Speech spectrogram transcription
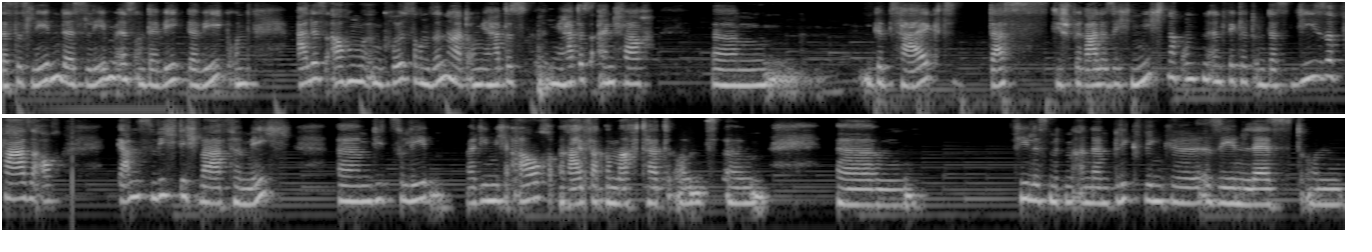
dass das Leben das Leben ist und der Weg der Weg und alles auch einen, einen größeren Sinn hat. Und mir hat es, mir hat es einfach ähm, gezeigt, dass die Spirale sich nicht nach unten entwickelt und dass diese Phase auch ganz wichtig war für mich, ähm, die zu leben, weil die mich auch reifer gemacht hat und ähm, ähm vieles mit einem anderen Blickwinkel sehen lässt und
